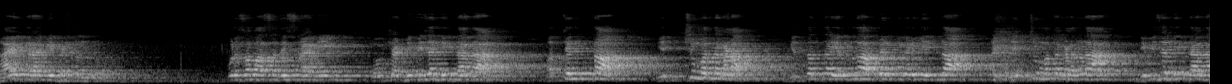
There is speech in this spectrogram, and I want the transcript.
ನಾಯಕರಾಗಿ ಬೆಳೆದಂಥವರು. ಪುರಸಭಾ ಸದಸ್ಯರಾಗಿ ಬಹುಶಃ ಡಿವಿಷನ್ ಇದ್ದಾಗ ಅತ್ಯಂತ ಹೆಚ್ಚು ಮತಗಳ ಗೆದ್ದಂತ ಎಲ್ಲ ಅಭ್ಯರ್ಥಿಗಳಿಗಿಂತ ಹೆಚ್ಚು ಮತಗಳನ್ನ ಡಿವಿಷನ್ ಇದ್ದಾಗ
